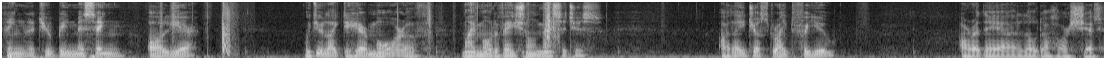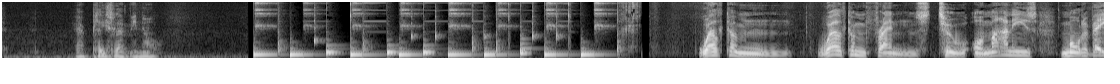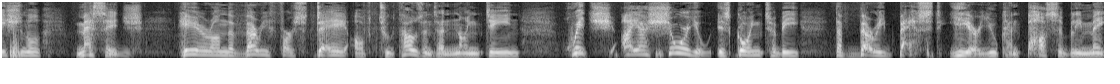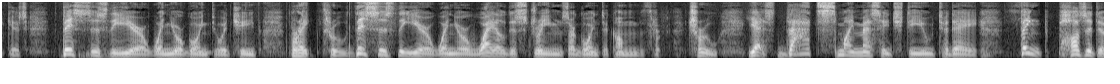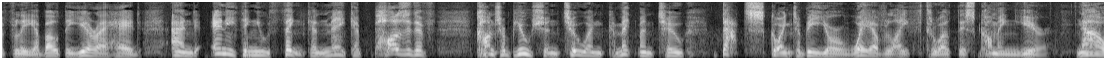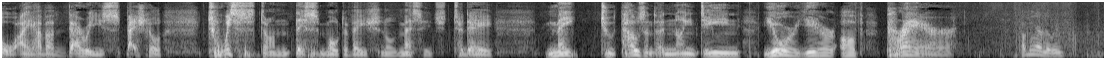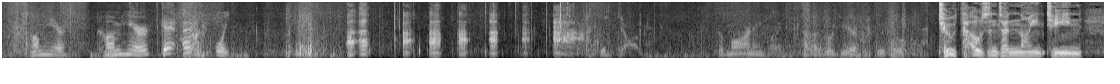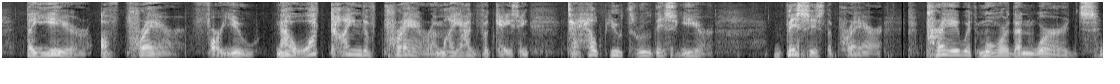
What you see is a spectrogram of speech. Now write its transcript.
thing that you've been missing all year? Would you like to hear more of my motivational messages? Are they just right for you? or are they a load of horse shit? Yeah, please let me know. Welcome, welcome, friends, to O'Mahony's motivational message here on the very first day of 2019, which I assure you is going to be the very best year you can possibly make it. This is the year when you're going to achieve breakthrough. This is the year when your wildest dreams are going to come th- true. Yes, that's my message to you today. Think positively about the year ahead and anything you think and make a positive contribution to and commitment to that's going to be your way of life throughout this coming year. Now, I have a very special twist on this motivational message today. Make 2019 your year of prayer. Come here, Louise. Come here. Come here. Get. Uh, oi. Ah, ah, ah, ah, ah, ah, ah, ah. Good dog. Good morning. Have a good year. You too. 2019, the year of prayer for you. Now, what kind of prayer am I advocating to help you through this year? This is the prayer Pray with more than words.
